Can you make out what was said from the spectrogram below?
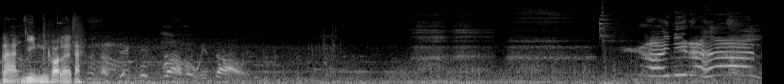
ขนาดยิงก่อนแล้วนะ Objective Bravo is ours. I need a hand!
